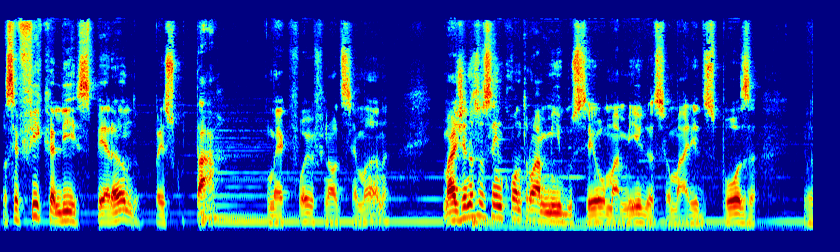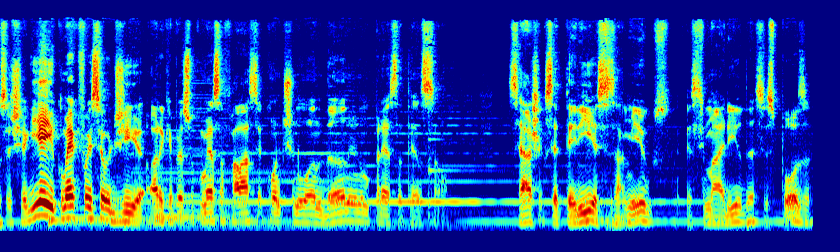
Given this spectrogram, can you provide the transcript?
Você fica ali esperando para escutar como é que foi o final de semana? Imagina se você encontra um amigo seu, uma amiga, seu marido, esposa, e você chega, e aí, como é que foi seu dia? A hora que a pessoa começa a falar, você continua andando e não presta atenção. Você acha que você teria esses amigos, esse marido, essa esposa?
